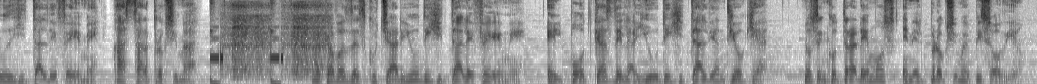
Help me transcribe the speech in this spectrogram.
U Digital de FM. Hasta la próxima. Acabas de escuchar U Digital FM, el podcast de la U Digital de Antioquia. Nos encontraremos en el próximo episodio.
